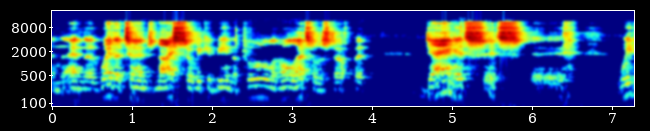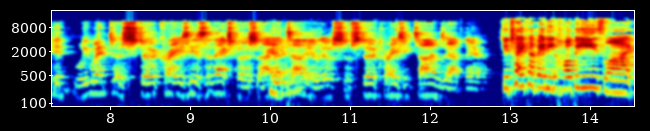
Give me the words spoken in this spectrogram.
And and the weather turned nice, so we could be in the pool and all that sort of stuff. But dang, it's it's. Uh, we did we went as stir crazy as the next person. I gotta tell you, there was some stir crazy times out there. Do you take up any hobbies like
